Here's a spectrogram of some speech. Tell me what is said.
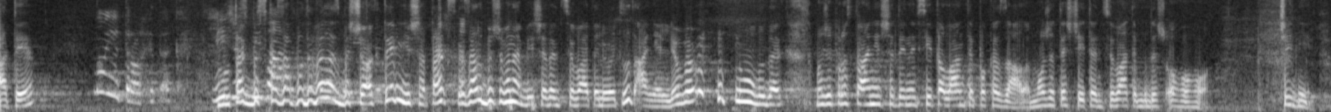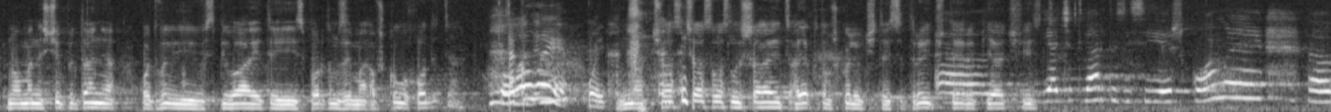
А ти? Ну, я трохи так. Він Ну так би сказав, подивилась би, що активніша, так сказали би, що вона більше танцювати любить. Тут Аня любить. Ну, молодець. Може, просто Аня ще ти не всі таланти показала. Може, ти ще й танцювати будеш ого-го. Чи ні? Ну, у мене ще питання: от ви співаєте і спортом займаєте, а в школу ходите? Та коли? Ой, Ну, час, час у вас лишається. А як ви там в школі вчитеся? Три, чотири, п'ять, шість? Я четверта зі всієї школи е,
